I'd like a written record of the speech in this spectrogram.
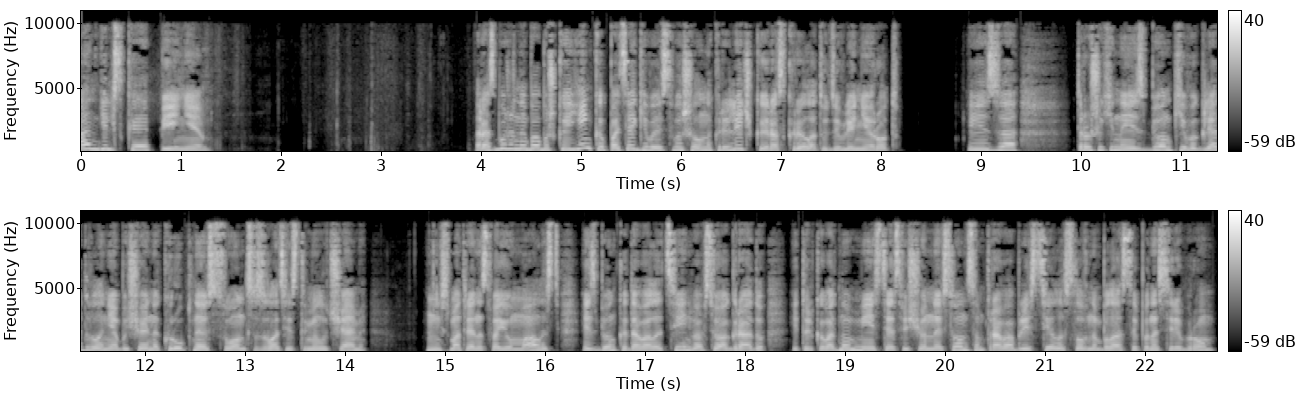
Ангельское пение. Разбуженный бабушкой Енька, потягиваясь, вышел на крылечко и раскрыл от удивления рот. Из-за трошихиной избенки выглядывало необычайно крупное солнце с золотистыми лучами. Несмотря на свою малость, избенка давала тень во всю ограду, и только в одном месте, освещенной солнцем, трава блестела, словно была осыпана серебром.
